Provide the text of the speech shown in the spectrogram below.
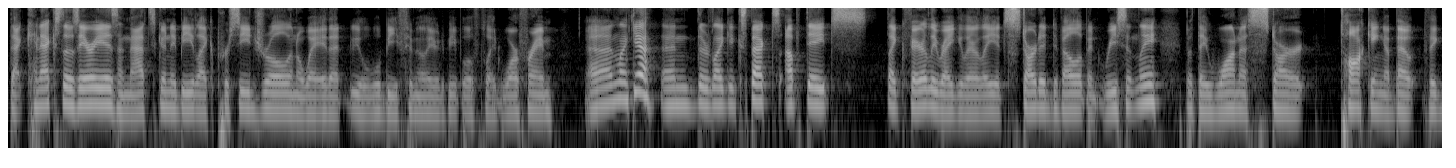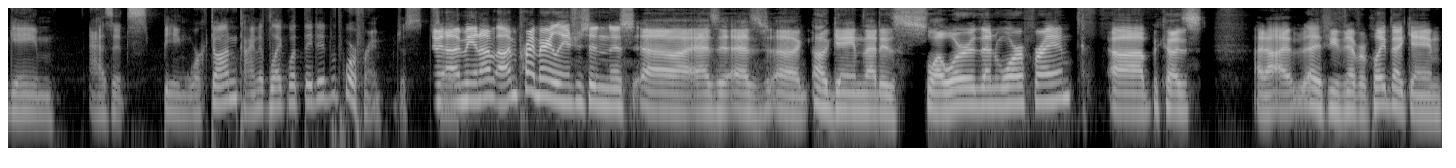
that connects those areas, and that's going to be like procedural in a way that you- will be familiar to people who've played Warframe. And like, yeah, and they're like expects updates like fairly regularly. It started development recently, but they want to start talking about the game as it's being worked on, kind of like what they did with Warframe. Just so- I mean, I'm I'm primarily interested in this uh, as a- as uh, a game that is slower than Warframe, uh, because I, I, if you've never played that game,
